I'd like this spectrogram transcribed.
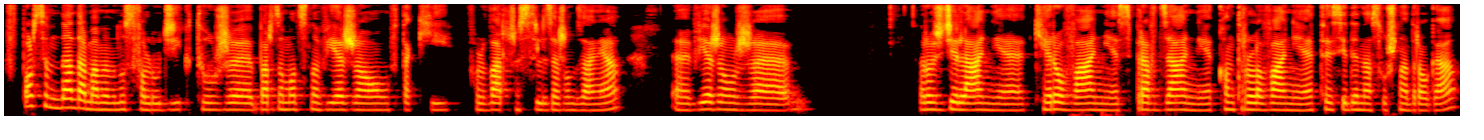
w Polsce nadal mamy mnóstwo ludzi, którzy bardzo mocno wierzą w taki folwarczny styl zarządzania. E, wierzą, że rozdzielanie, kierowanie, sprawdzanie, kontrolowanie to jest jedyna słuszna droga,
